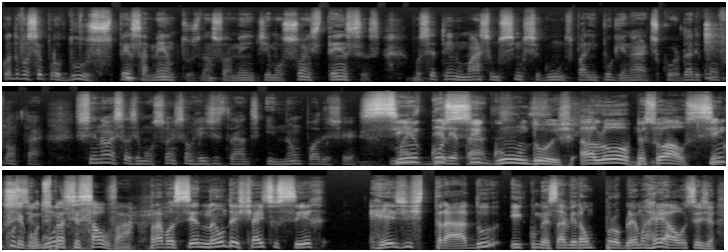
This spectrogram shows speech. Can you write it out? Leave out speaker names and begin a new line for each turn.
Quando você produz pensamentos na sua mente, emoções tensas, você tem no máximo cinco segundos para impugnar, discordar e confrontar. Senão, essas emoções são registradas e não podem ser
cinco segundos. Alô, pessoal, cinco, cinco segundos
para se salvar.
Para você não deixar isso ser registrado e começar a virar um problema real. Ou seja,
